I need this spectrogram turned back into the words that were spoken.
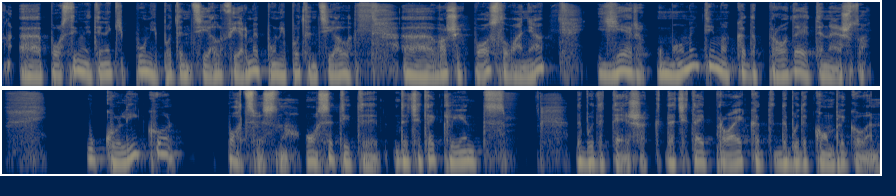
e, postignete neki puni potencijal firme, puni potencijal e, vašeg poslovanja, jer u momentima kada prodajete nešto, ukoliko podsvesno osetite da će taj klijent da bude težak, da će taj projekat da bude komplikovan,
